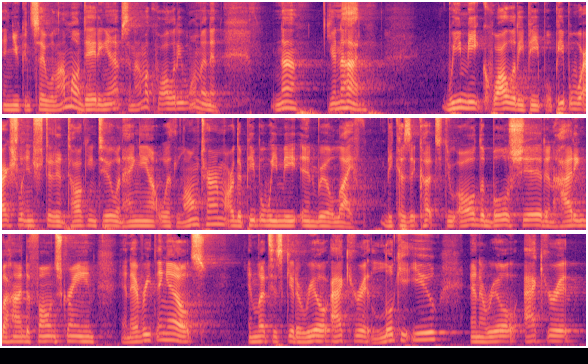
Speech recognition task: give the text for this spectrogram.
And you can say, well, I'm on dating apps and I'm a quality woman. And nah, you're not. We meet quality people. People we're actually interested in talking to and hanging out with long term are the people we meet in real life because it cuts through all the bullshit and hiding behind a phone screen and everything else and lets us get a real accurate look at you and a real accurate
